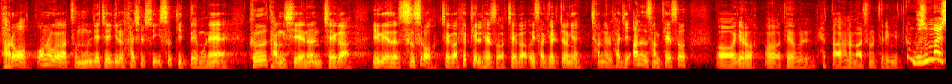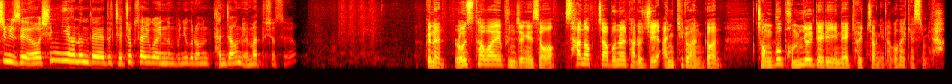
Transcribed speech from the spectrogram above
바로 오늘과 같은 문제 제기를 하실 수 있었기 때문에 그 당시에는 제가 여기에서 스스로 제가 회피를 해서 제가 의사 결정에 참여를 하지 않은 상태에서 어, 여러 어, 대응을 했다 하는 말씀을 드립니다. 무슨 말씀이세요? 심리하는 데에도 재척 사유가 있는 분이 그러면 단장은 왜 맡으셨어요? 그는 론스타와의 분쟁에서 산업 자본을 다루지 않기로 한 건 정부 법률 대리인의 결정이라고 밝혔습니다.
